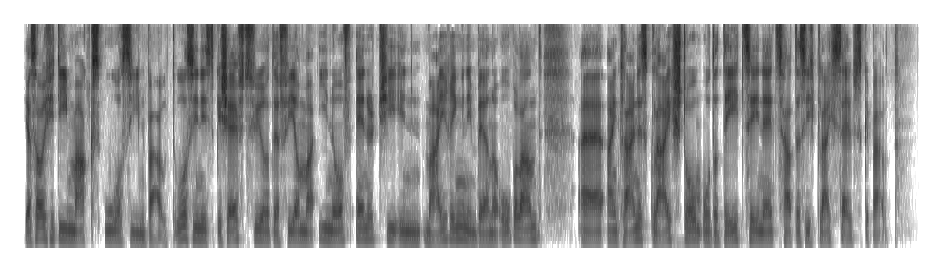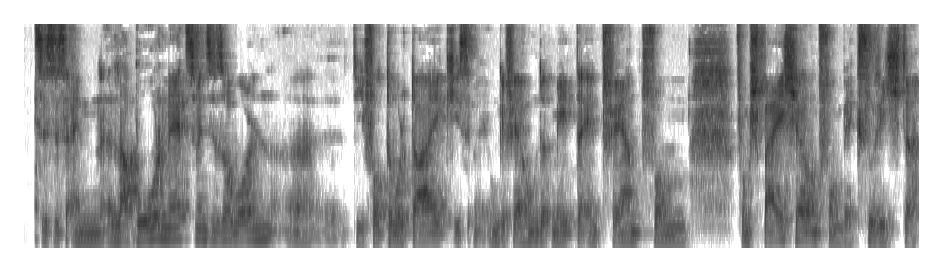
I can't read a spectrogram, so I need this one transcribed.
Ja, solche, die Max Ursin baut. Ursin ist Geschäftsführer der Firma Innov Energy in Meiringen im Berner Oberland. Äh, ein kleines Gleichstrom- oder DC-Netz hat er sich gleich selbst gebaut. Es ist ein Labornetz, wenn Sie so wollen. Äh, die Photovoltaik ist ungefähr 100 Meter entfernt vom, vom Speicher und vom Wechselrichter.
